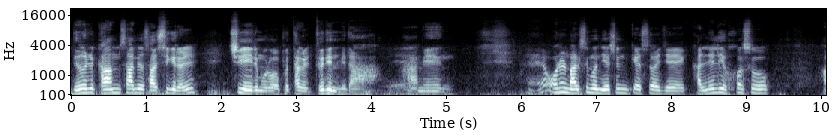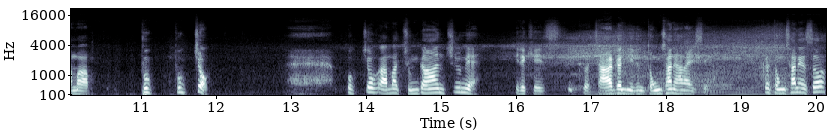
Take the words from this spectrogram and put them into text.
늘 감사하며 사시기를 주의 이름으로 부탁을 드립니다. 아멘. 예, 오늘 말씀은 예수님께서 이제 갈릴리 호수 아마 북, 북쪽, 예, 북쪽 아마 중간쯤에 이렇게 그 작은 이런 동산이 하나 있어요. 그 동산에서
